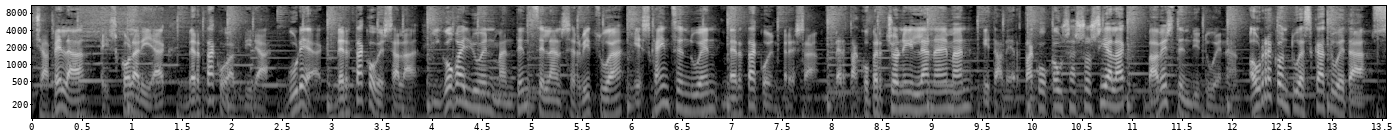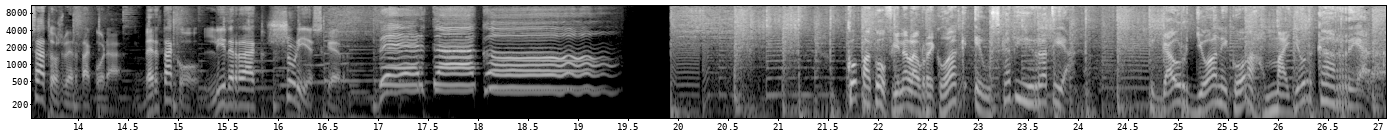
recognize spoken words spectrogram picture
Txapela, eskolariak, bertakoak dira. Gureak, bertako bezala, igogailuen mantentzelan zerbitzua eskaintzen duen bertako enpresa. Bertako pertsonei lana eman eta bertako kauza sozialak babesten dituena. Aurrekontu eskatu eta satos bertakora. Bertako, liderrak zuri esker. Bertako Kopako final aurrekoak Euskadi irratian gaur joanekoa Mallorca Reala.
